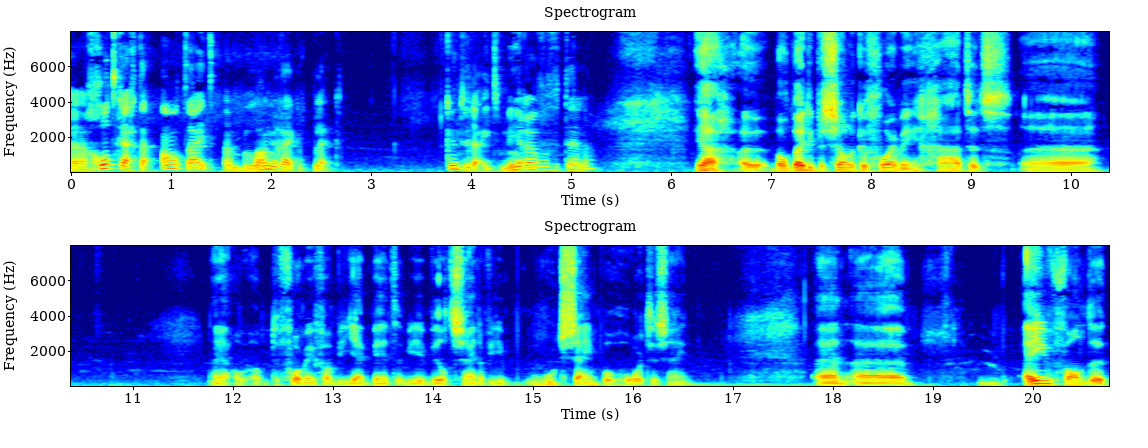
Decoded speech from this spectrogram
uh, God krijgt daar altijd een belangrijke plek. Kunt u daar iets meer over vertellen? Ja, uh, want bij die persoonlijke vorming gaat het uh, nou ja, op de vorming van wie jij bent en wie je wilt zijn, of wie je moet zijn, behoort te zijn. En een van de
